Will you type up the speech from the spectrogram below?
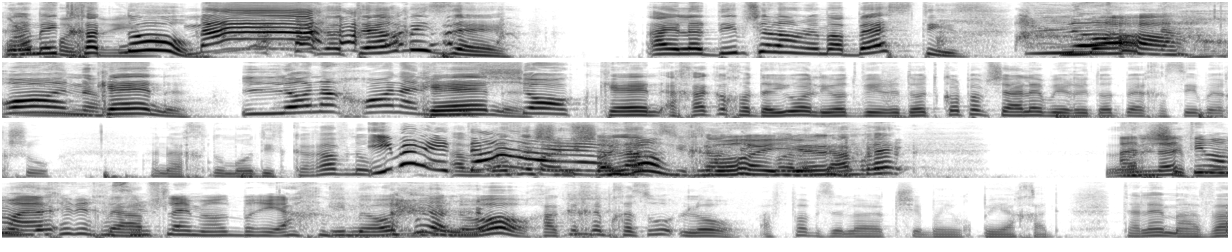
כולם הם. התחתנו! מה? יותר מזה. הילדים שלנו הם הבסטיז. לא, נכון. כן, לא נכון, אני כן. בשוק. כן. אחר כך עוד היו עליות וירידות. כל פעם שהיה להם ירידות ביחסים, איכשהו, אנחנו מאוד התקרבנו. אימא אבל באיזשהו שלב. שחררתי כבר לגמרי. אני לא יודעת אם המערכת יחסים שלהם מאוד בריאה. היא מאוד בריאה, לא, אחר כך הם חזרו, לא, אף פעם זה לא היה כשהם היו ביחד. הייתה להם אהבה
